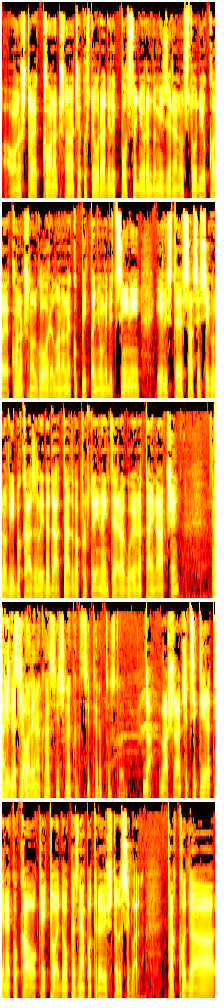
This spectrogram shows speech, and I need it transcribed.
ono što je konačno, znači ako ste uradili poslednju randomiziranu studiju koja je konačno odgovorila na neko pitanje u medicini ili ste sasvim sigurno vi dokazali da da, ta dva proteina interaguju na taj način, znači 30 da će opet... godina kasnije će neko da citira tu studiju. Da, vaš rad će citirati neko kao, ok, to je dokaz, nema potrebe više to da se gleda. Tako da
